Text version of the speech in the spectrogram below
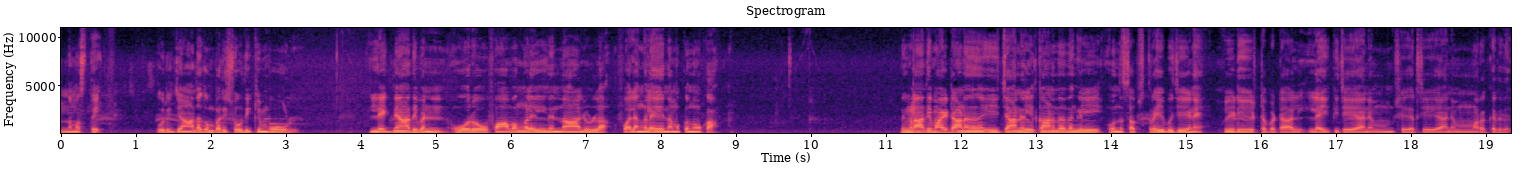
നമസ്തേ. ഒരു ജാതകം പരിശോധിക്കുമ്പോൾ ലഗ്നാധിപൻ ഓരോ ഭാവങ്ങളിൽ നിന്നാലുള്ള ഫലങ്ങളെ നമുക്ക് നോക്കാം. നിങ്ങൾ ആദ്യമായിട്ടാണ് ഈ ചാനൽ കാണുന്നതെങ്കിൽ ഒന്ന് സബ്സ്ക്രൈബ് ചെയ്യണേ. വീഡിയോ ഇഷ്ടപ്പെട്ടാൽ ലൈക്ക് ചെയ്യാനും ഷെയർ ചെയ്യാനും മറക്കരുത്.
